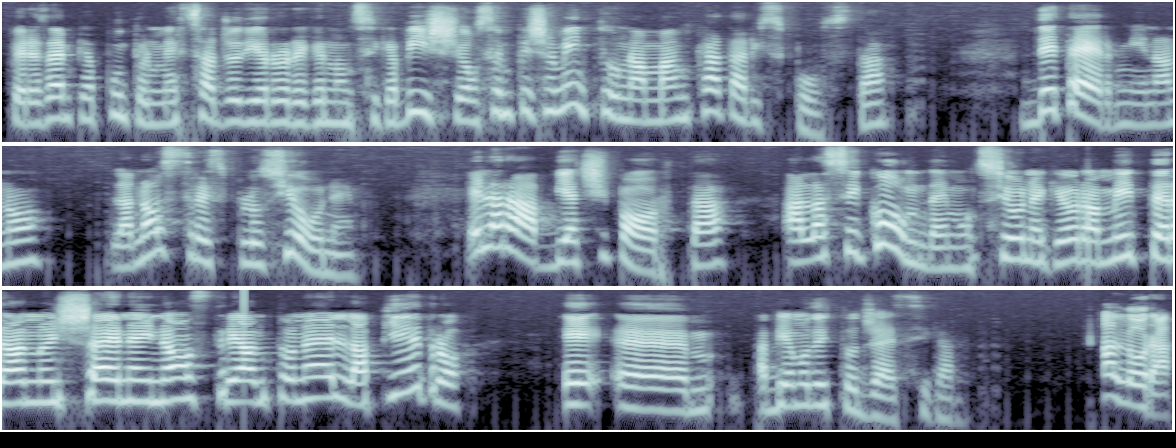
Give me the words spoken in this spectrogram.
per esempio appunto il messaggio di errore che non si capisce, o semplicemente una mancata risposta, determinano la nostra esplosione. E la rabbia ci porta alla seconda emozione che ora metteranno in scena i nostri Antonella, Pietro e ehm, abbiamo detto Jessica. Allora,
